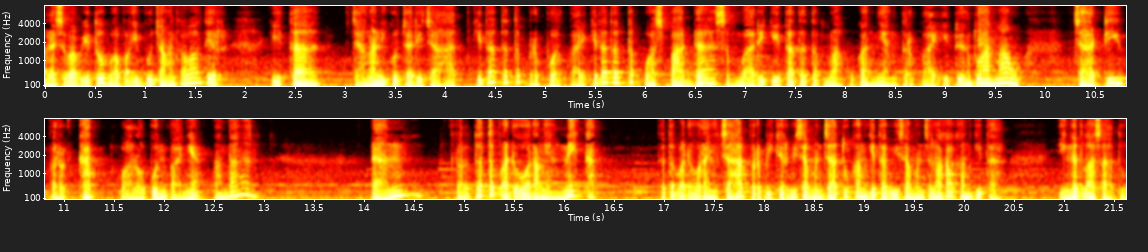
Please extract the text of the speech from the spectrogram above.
Oleh sebab itu, Bapak Ibu jangan khawatir. Kita jangan ikut jadi jahat. Kita tetap berbuat baik. Kita tetap waspada sembari kita tetap melakukan yang terbaik. Itu yang Tuhan mau. Jadi berkat walaupun banyak tantangan. Dan kalau tetap ada orang yang nekat, tetap ada orang yang jahat berpikir bisa menjatuhkan kita, bisa mencelakakan kita. Ingatlah satu,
